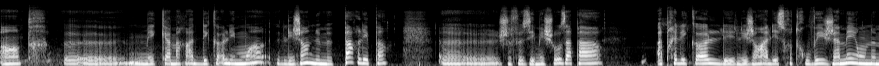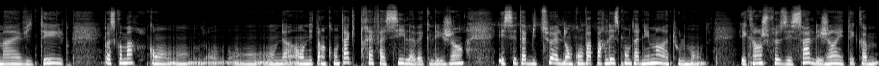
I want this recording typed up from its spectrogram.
entre euh, mes camarades d'école et moi. Les gens ne me parlaient pas. Euh, je faisais mes choses à part après l'école, les, gens allaient se retrouver. Jamais on ne m'a invité. Parce qu'au Maroc, on, est en contact très facile avec les gens et c'est habituel. Donc on va parler spontanément à tout le monde. Et quand je faisais ça, les gens étaient comme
